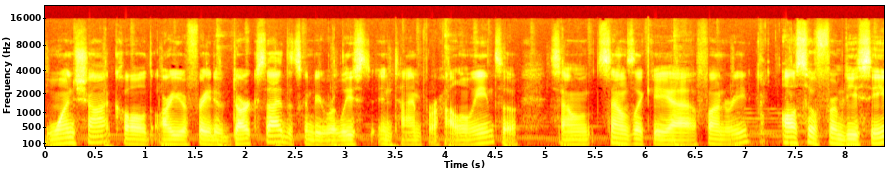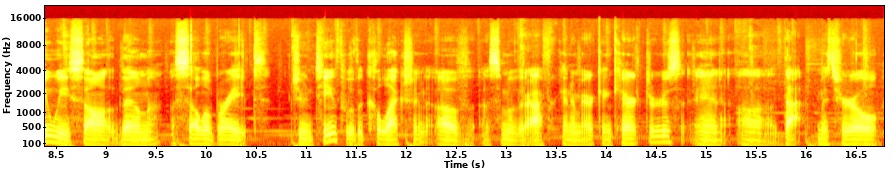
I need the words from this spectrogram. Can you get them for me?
one-shot called Are You Afraid of Darkseid that's going to be released in time for Halloween, so sound, sounds like a uh, fun read. Also from DC, we saw them celebrate Juneteenth with a collection of uh, some of their African American characters, and uh, that material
